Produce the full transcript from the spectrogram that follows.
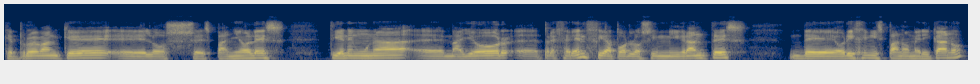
que prueban que los españoles tienen una mayor preferencia por los inmigrantes de origen hispanoamericano,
